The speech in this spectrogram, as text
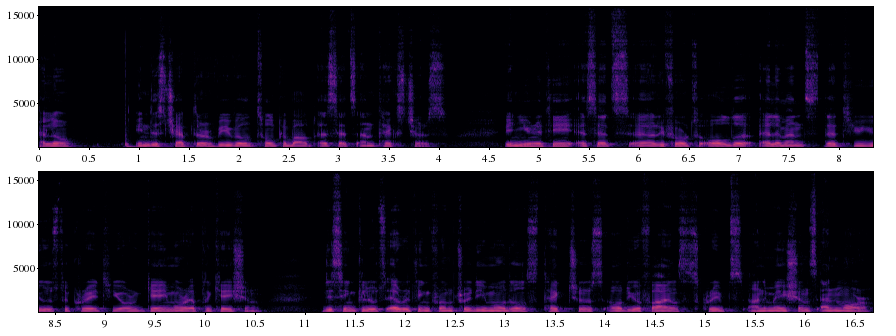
Hello. In this chapter, we will talk about assets and textures. In Unity, assets uh, refer to all the elements that you use to create your game or application. This includes everything from 3D models, textures, audio files, scripts, animations, and more.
